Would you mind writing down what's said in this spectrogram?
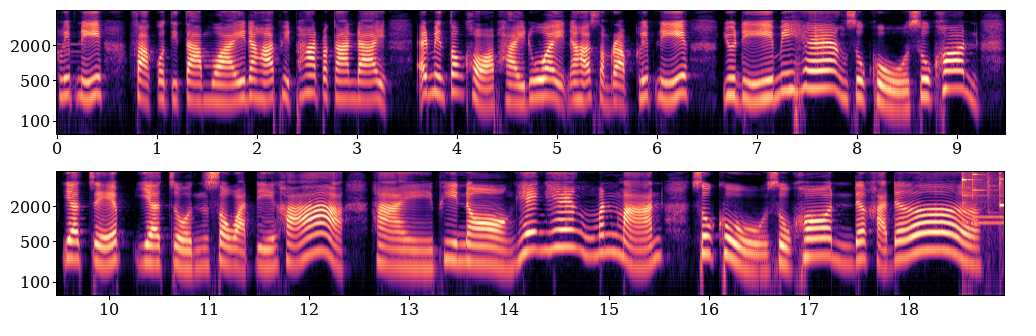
คลิปนี้ ฝากกดติดตามไว้นะคะ ผิดพลาดประการใด แอดมินต้องขออภัยด้วยนะคะสำหรับคลิปนี้ อยู่ดีไม่แห้ง สุขูสุขอน อย่าเจ็บ อย่าจนสวัสดีค่ะให้พี่น้องแห้งแห้งมันหมาน สุขูสุขอนเด้อค่ะเด้อ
